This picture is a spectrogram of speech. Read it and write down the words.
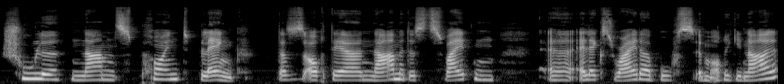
Schule namens Point Blank. Das ist auch der Name des zweiten äh, Alex Rider Buchs im Original,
